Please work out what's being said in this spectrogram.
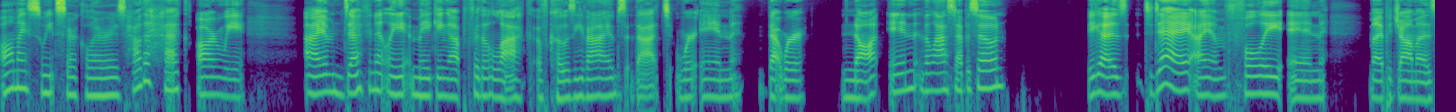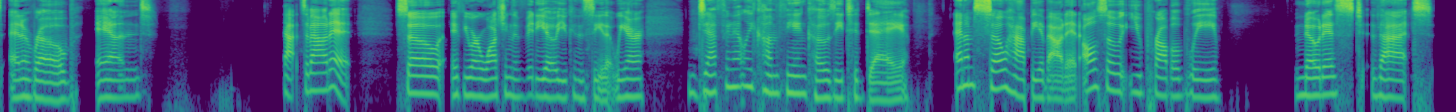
All my sweet circlers. How the heck are we? I am definitely making up for the lack of cozy vibes that were in, that were not in the last episode. Because today I am fully in my pajamas and a robe, and that's about it. So, if you are watching the video, you can see that we are definitely comfy and cozy today. And I'm so happy about it. Also, you probably noticed that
